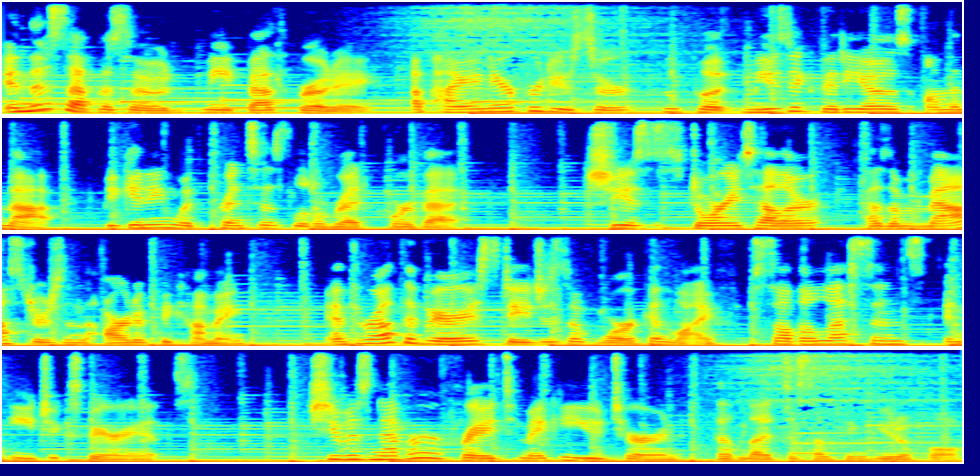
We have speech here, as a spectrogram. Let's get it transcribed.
In this episode, meet Beth Brode, a pioneer producer who put music videos on the map, beginning with Prince's Little Red Corvette. She is a storyteller, has a master's in the art of becoming, and throughout the various stages of work and life, saw the lessons in each experience. She was never afraid to make a U turn that led to something beautiful.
